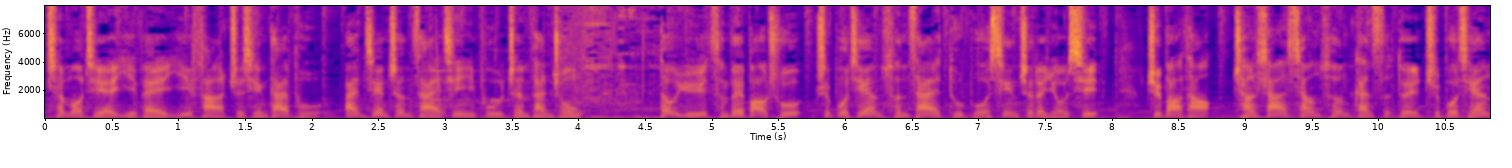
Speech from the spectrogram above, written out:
陈某杰已被依法执行逮捕，案件正在进一步侦办中。斗鱼曾被爆出直播间存在赌博性质的游戏。据报道，长沙乡村敢死队直播间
